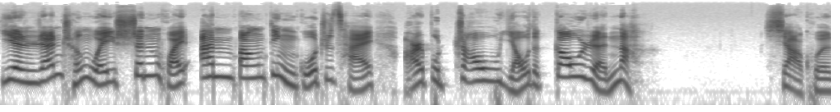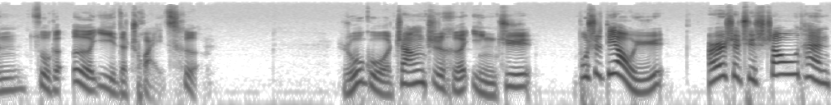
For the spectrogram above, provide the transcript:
俨然成为身怀安邦定国之才而不招摇的高人呐。夏坤做个恶意的揣测：如果张志和隐居不是钓鱼，而是去烧炭，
